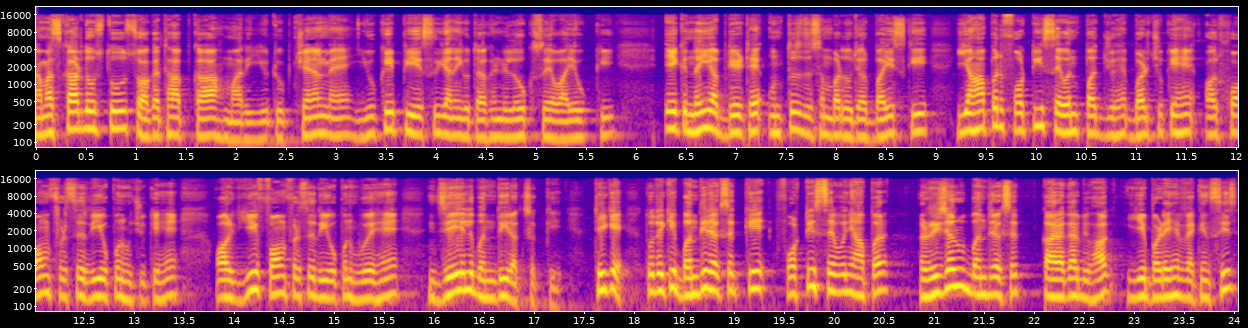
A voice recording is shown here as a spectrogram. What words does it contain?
नमस्कार दोस्तों, स्वागत है आपका हमारे यूट्यूब चैनल में यूके पीएससी यानी उत्तराखंड लोक सेवा आयोग की। एक नई अपडेट है 29 दिसंबर 2022 की। यहाँ पर 47 पद जो है बढ़ चुके हैं और फॉर्म फिर से रीओपन हो चुके हैं और ये फॉर्म फिर से रीओपन हुए हैं जेल बंदी रक्षक की। ठीक है तो देखिए बंदी रक्षक के 47 यहाँ पर रिज़र्व बंदी रक्षक कारागार विभाग, ये बड़े हैं वैकेंसीज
